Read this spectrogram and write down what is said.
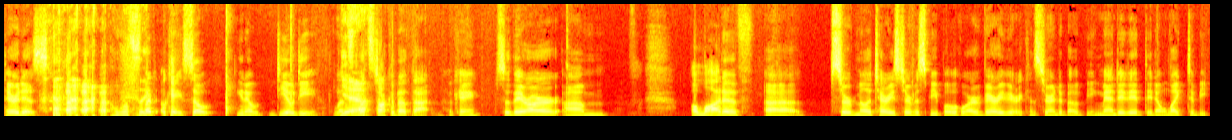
there it is. we'll see. But okay, so you know, DoD. Let's Yeah. let's talk about that. Okay, so there are um, a lot of uh, serve military service people who are very very concerned about being mandated. They don't like to be.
